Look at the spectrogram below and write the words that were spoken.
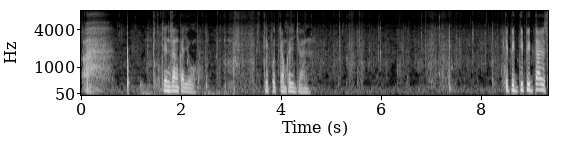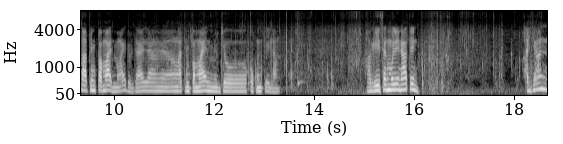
Ah. Diyan lang kayo. Tipot lang kayo dyan. Tipid-tipid tayo sa ating pamain mga idol dahil ah, ang ating pamain medyo kukunti lang. Hagisan muli natin. Ayan.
